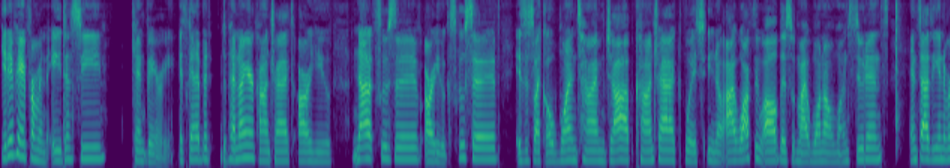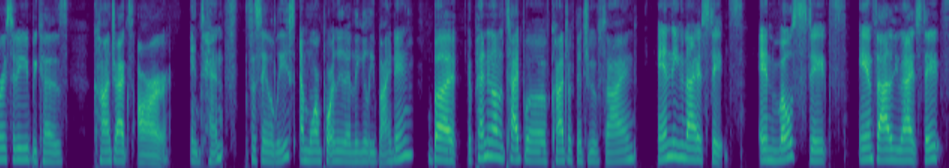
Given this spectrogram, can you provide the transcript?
Getting paid from an agency can vary. It's going to depend on your contract. Are you not exclusive? Are you exclusive? Is this like a one time job contract? Which, you know, I walk through all this with my one on one students inside the university because contracts are intense, to say the least, and more importantly, they're legally binding. But depending on the type of contract that you have signed in the United States, in most states inside of the United States,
